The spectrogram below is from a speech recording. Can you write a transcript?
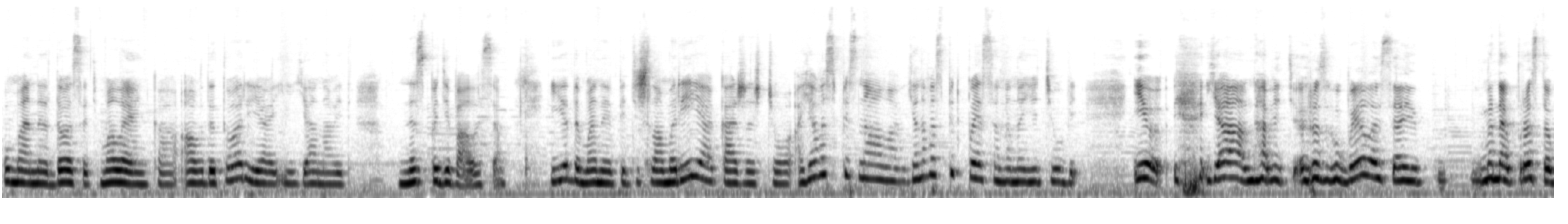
у мене досить маленька аудиторія, і я навіть не сподівалася. І до мене підійшла Марія, каже, що а я вас впізнала, я на вас підписана на Ютубі. І я навіть розгубилася, і мене просто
